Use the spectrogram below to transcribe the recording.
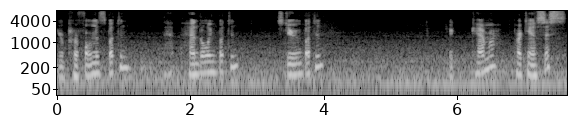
your performance button, handling button, steering button, your camera, parking assist,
